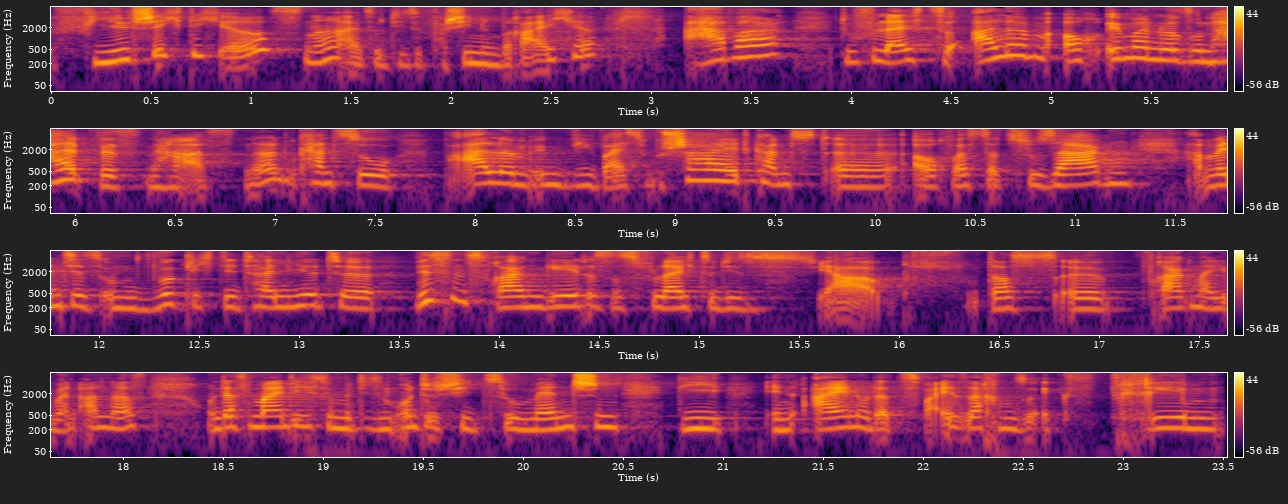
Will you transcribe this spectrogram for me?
vielschichtig ist, ne? also diese verschiedenen Bereiche, aber du vielleicht zu allem auch immer nur so ein Halbwissen hast. Ne? Du kannst so bei allem irgendwie weißt du Bescheid, kannst äh, auch was dazu sagen, aber wenn es jetzt um wirklich detaillierte Wissensfragen geht, ist es vielleicht so dieses, ja, das äh, frag mal jemand anders. Und das meinte ich so mit diesem Unterschied zu Menschen, die in ein oder zwei Sachen so extrem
